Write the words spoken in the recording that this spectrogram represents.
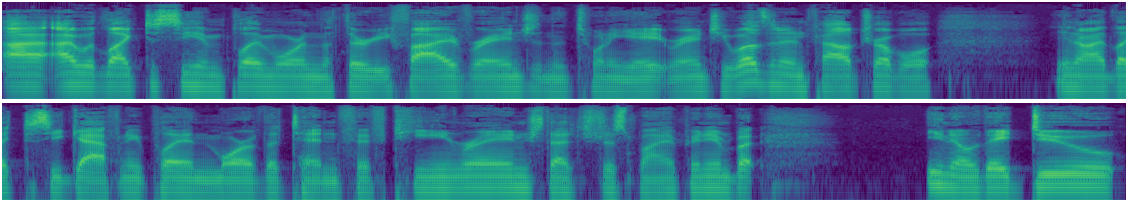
I, I would like to see him play more in the 35 range than the 28 range. He wasn't in foul trouble. You know, I'd like to see Gaffney play in more of the 10 15 range. That's just my opinion. But, you know, they do,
